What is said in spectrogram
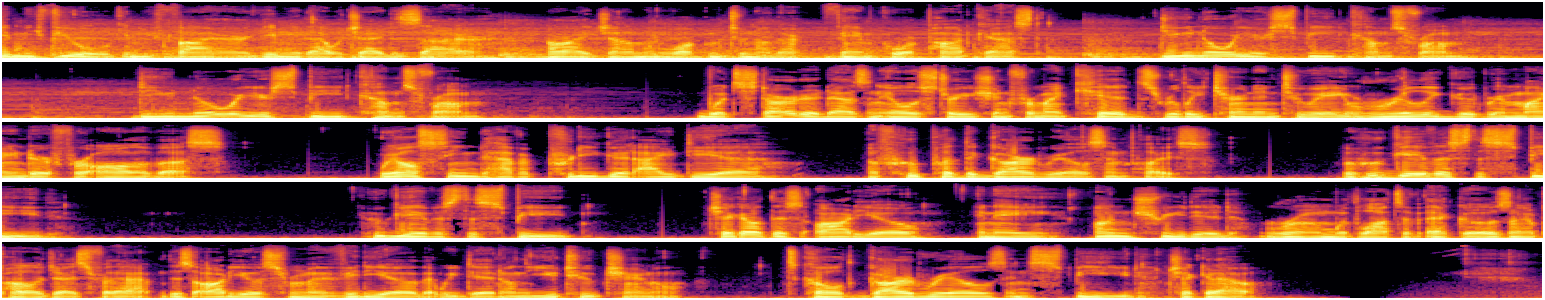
Give me fuel, give me fire, give me that which I desire. All right, gentlemen, welcome to another Fanport podcast. Do you know where your speed comes from? Do you know where your speed comes from? What started as an illustration for my kids really turned into a really good reminder for all of us. We all seem to have a pretty good idea of who put the guardrails in place. But who gave us the speed? Who gave us the speed? Check out this audio in a untreated room with lots of echoes, and I apologize for that. This audio is from a video that we did on the YouTube channel. It's called Guardrails and Speed. Check it out.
